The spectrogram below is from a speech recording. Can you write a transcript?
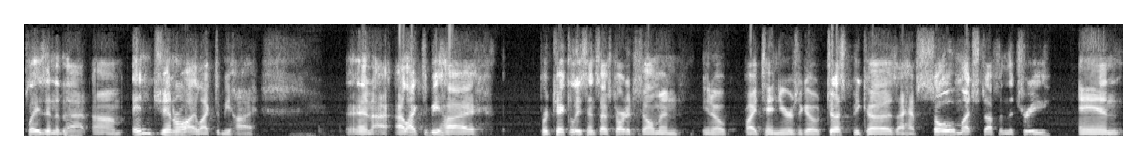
plays into that. Um, in general, I like to be high, and I, I like to be high, particularly since I started filming. You know, probably ten years ago, just because I have so much stuff in the tree, and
